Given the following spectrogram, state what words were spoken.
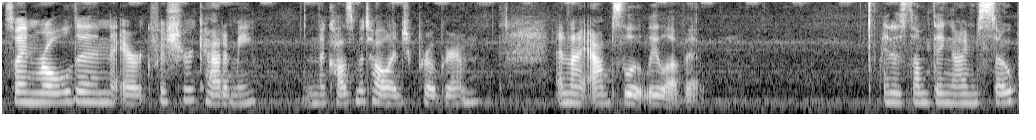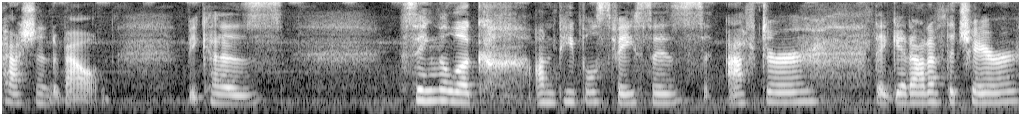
So I enrolled in Eric Fisher Academy in the cosmetology program, and I absolutely love it. It is something I'm so passionate about because seeing the look on people's faces after they get out of the chair,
